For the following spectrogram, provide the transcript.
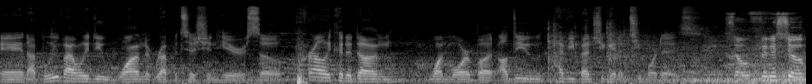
and I believe I only do one repetition here. So probably could have done one more, but I'll do heavy bench again in two more days. So finish up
